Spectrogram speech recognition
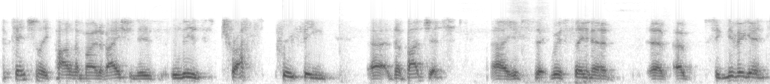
potentially part of the motivation is Liz Truss proofing uh, the budget. Uh, we've seen a, a, a significant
